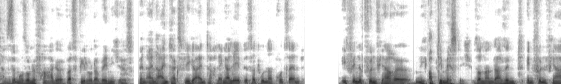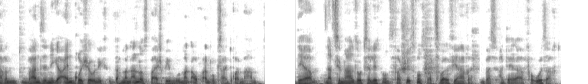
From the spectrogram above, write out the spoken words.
Das ist immer so eine Frage, was viel oder wenig ist. Wenn eine Eintagsfliege einen Tag länger lebt, ist das 100 Prozent. Ich finde fünf Jahre nicht optimistisch, sondern da sind in fünf Jahren wahnsinnige Einbrüche. Und ich sage mal ein anderes Beispiel, wo man auch andere Zeiträume haben. Der Nationalsozialismus, Faschismus war zwölf Jahre. Was hat der da verursacht?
